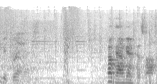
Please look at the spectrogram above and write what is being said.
Pivot. Okay, I'm getting pissed off.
